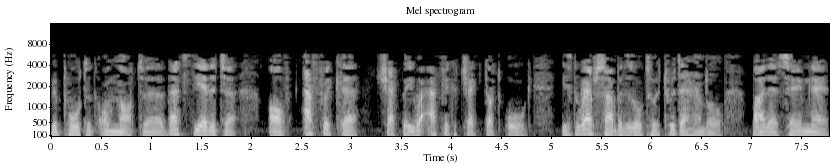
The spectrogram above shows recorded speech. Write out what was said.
reported or not. Uh, that's the editor of Africa Check. There you are, africacheck.org is the website, but there's also a Twitter handle by that same name.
